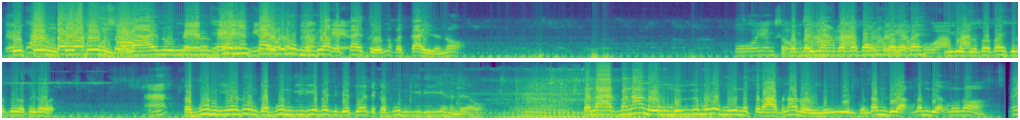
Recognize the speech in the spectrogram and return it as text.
เดิตู้นทาตึ้งงต่อตู้ตึ้งท่านผู้ชก็มลายนู่นแมนี่นนั่นแท้ยังใกล้แล้วลูกมันเดือกก็ใกล้แท้เติมแล้วก็ใกล้แล้วเนาะโอ้ยังสองไปไปย่างไปไปไปนั่งไปไปไปหัวขี่รถไปไปขี่รถไปรถไปรถ อะกระบุญอีรุ่นกระบุญอีดีไปจะเป็นตัวจะกระบุญอีดีหันเดียวอืมตลาดมาหน้าลงมือมือลงมือตลาดมาหน้าลงมืออื่นผลน้ำเดือกน้ำเดือกนู่นเนาะไอ้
